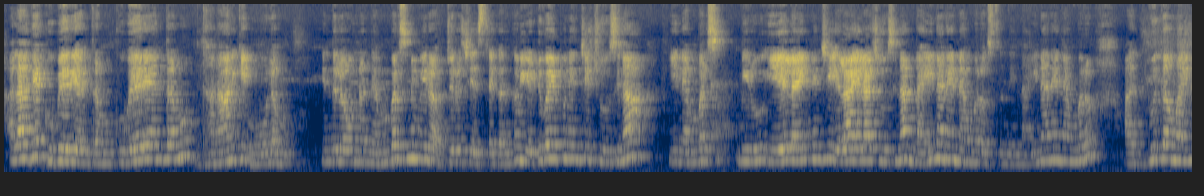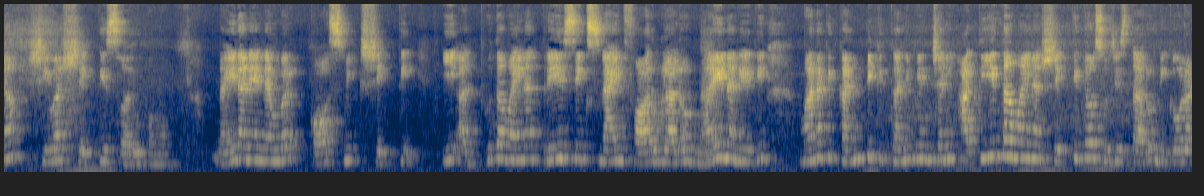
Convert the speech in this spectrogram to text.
అలాగే కుబేర యంత్రము. కుబేర యంత్రము ధనానికి మూలము. ఇందులో ఉన్న నెంబర్స్ని మీరు అబ్జర్వ్ చేస్తే కనుక ఎటువైపు నుంచి చూసినా ఈ నెంబర్స్ మీరు ఏ లైన్ నుంచి ఎలా ఎలా చూసినా నైన్ అనే నెంబర్ వస్తుంది. నైన్ అద్భుతమైన శివశక్తి స్వరూపము. నైన్ అనే నెంబర్ కాస్మిక్ శక్తి. ఈ అద్భుతమైన త్రీ సిక్స్ నైన్ ఫార్ములాలో నైన్ అనేది మనకి కంటికి కనిపించని అతీతమైన శక్తితో సూచిస్తారు నికోలా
